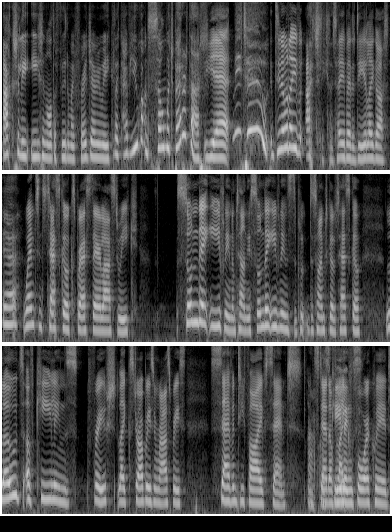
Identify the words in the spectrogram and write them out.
Actually, eating all the food in my fridge every week. Like, have you gotten so much better at that? yeah. Me too. Do you know what I've actually? Can I tell you about a deal I got? Yeah. Went into Tesco Express there last week. Sunday evening, I'm telling you, Sunday evening's the, the time to go to Tesco. Loads of Keeling's fruit, like strawberries and raspberries, 75 cent Ah, instead of like four quid.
